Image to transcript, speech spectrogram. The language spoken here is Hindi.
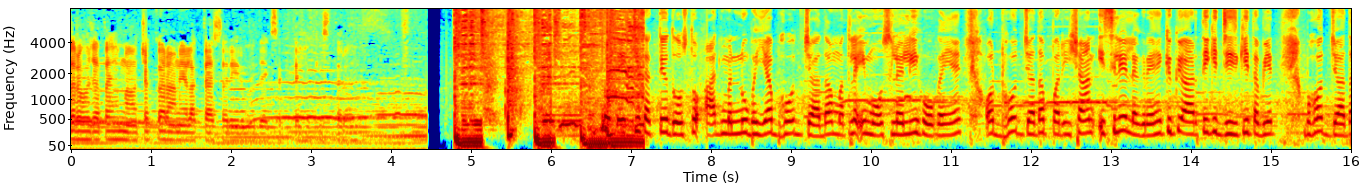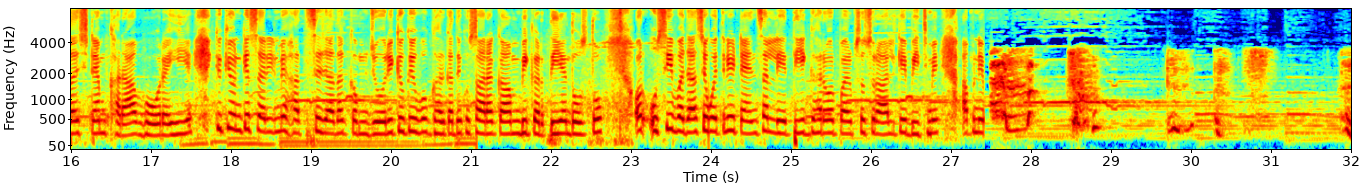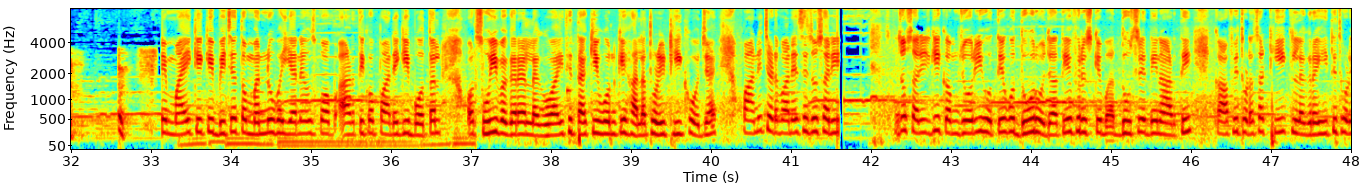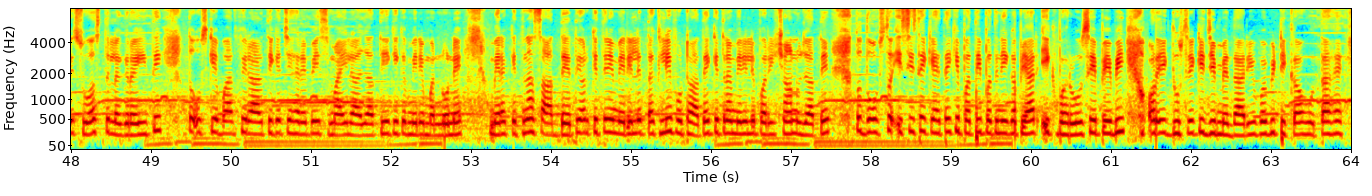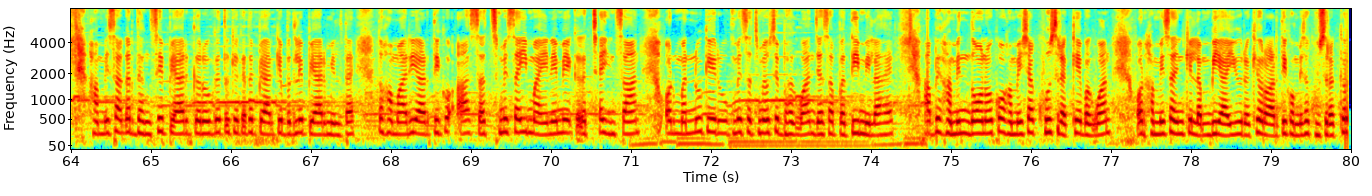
तरह हो जाता है, ना चक्कर आने लगता है शरीर में, देख सकते हैं किस तरह। तो देख ही सकते हो दोस्तों, आज मन्नू भैया बहुत ज़्यादा मतलब इमोशनली हो गए हैं और बहुत ज़्यादा परेशान इसलिए लग रहे हैं क्योंकि आरती की जी की तबीयत बहुत ज़्यादा इस टाइम ख़राब हो रही है, क्योंकि उनके शरीर में हद से ज़्यादा कमज़ोरी, क्योंकि वो घर का देखो सारा काम भी करती हैं दोस्तों और उसी वजह से वो इतनी टेंशन लेती है घर और पर ससुराल के बीच में अपने मायके के बीच है तो मन्नू भैया ने उसको अब आरती को पानी की बोतल और सुई वगैरह लगवाई थी ताकि वो उनकी हालत थोड़ी ठीक हो जाए। पानी चढ़वाने से जो शरीर जो शरीर की कमज़ोरी होती है वो दूर हो जाती है, फिर उसके बाद दूसरे दिन आरती काफ़ी थोड़ा सा ठीक लग रही थी, थोड़ी स्वस्थ लग रही थी तो उसके बाद फिर आरती के चेहरे पर स्माइल आ जाती है कि मेरे मन्नू ने मेरा कितना साथ देते और कितने मेरे लिए तकलीफ़ उठाते हैं, कितना मेरे लिए परेशान हो जाते हैं। तो दोस्तों, इसी से कहते हैं कि पति पत्नी का प्यार एक भरोसे पर भी और एक दूसरे की जिम्मेदारियों पर भी टिका होता है। हमेशा अगर ढंग से प्यार करोगे तो क्या कहते हैं, प्यार के बदले प्यार मिलता है। तो हमारी आरती को आज सच में सही मायने में एक अच्छा इंसान और मन्नू के रूप में सच में उसे भगवान जैसा पति मिला है। अब हम इन दोनों को हमेशा खुश रखे भगवान और हमेशा इनकी लंबी आयु रखे और आरती को हमेशा खुश रखे।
